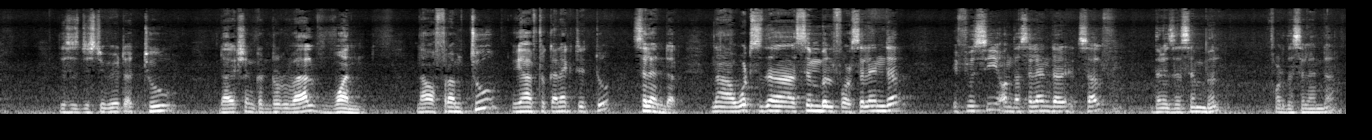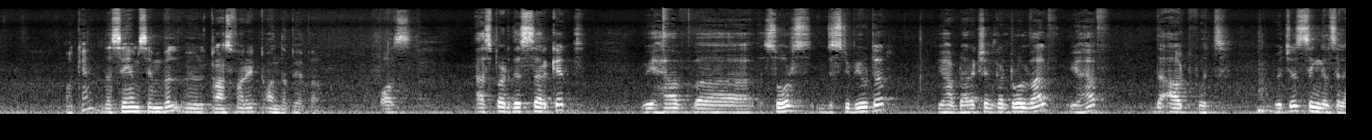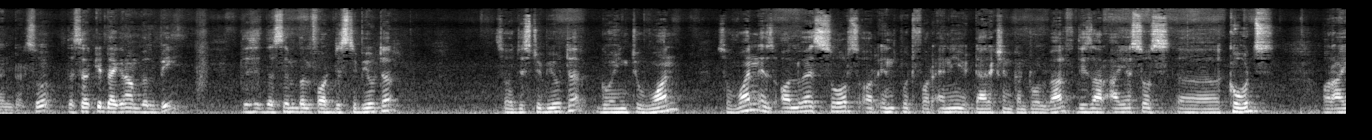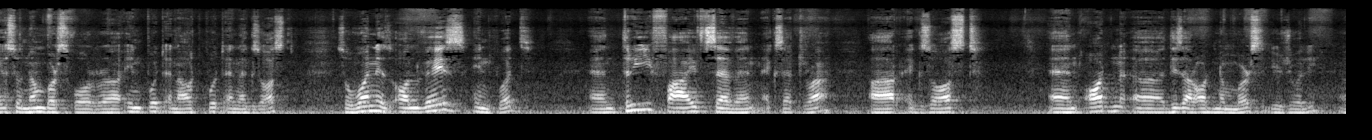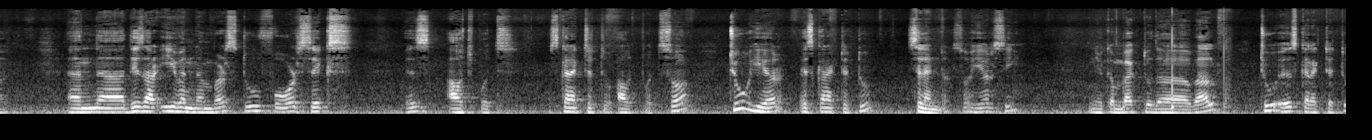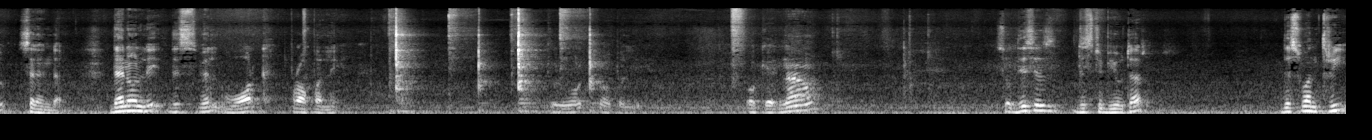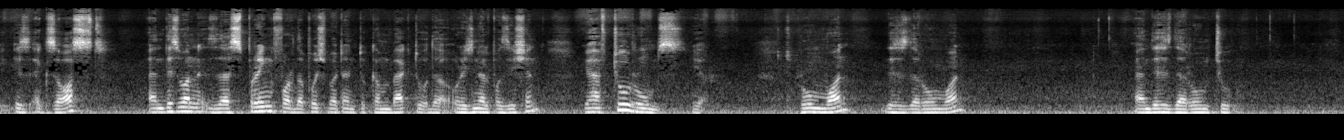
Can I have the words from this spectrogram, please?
This is distributor to direction control valve 1 now from 2 you have to connect it to cylinder. Now what's the symbol for cylinder? If you see on the cylinder itself there is a symbol for the cylinder okay the same symbol we will transfer it on the paper. Pause. As per this circuit we have uh, source distributor you have direction control valve you have the output which is single cylinder. So the circuit diagram will be this is the symbol for distributor. So distributor going to 1 so 1 is always source or input for any direction control valve. These are ISO uh, codes or ISO numbers for uh, input and output and exhaust so 1 is always input and 3 5 7 etc are exhaust and odd uh, these are odd numbers usually uh, and uh, these are even numbers. 2 4 6 is output is connected to output. So 2 here is connected to cylinder. So here see when you come back to the valve 2 is connected to cylinder. Then only this will work properly will work properly. Okay now so this is distributor. This one 3 is exhaust and this one is the spring for the push button to come back to the original position. You have two rooms here. Room 1 this is the room 1 and this is the room 2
